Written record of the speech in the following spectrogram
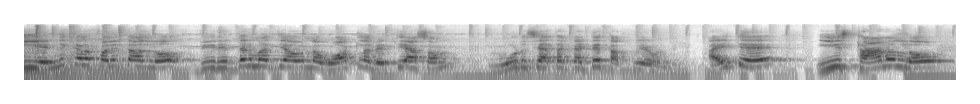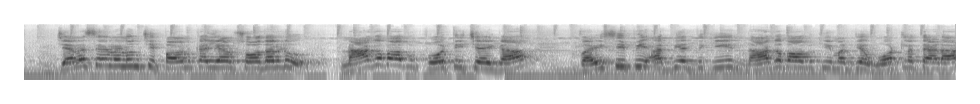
ఈ ఎన్నికల ఫలితాల్లో వీరిద్దరి మధ్య ఉన్న ఓట్ల వ్యత్యాసం మూడు శాతం కంటే తక్కువే ఉంది. అయితే ఈ స్థానంలో జనసేన నుంచి పవన్ కళ్యాణ్ సోదరుడు నాగబాబు పోటీ చేయగా వైసీపీ అభ్యర్థికి నాగబాబుకి మధ్య ఓట్ల తేడా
